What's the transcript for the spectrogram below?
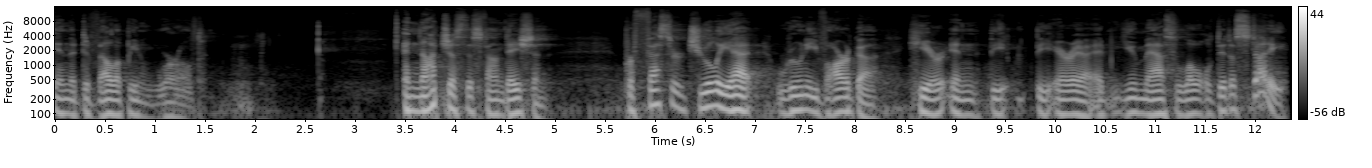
in the developing world. And not just this foundation. Professor Juliet Rooney Varga here in the, the area at UMass Lowell did a study.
